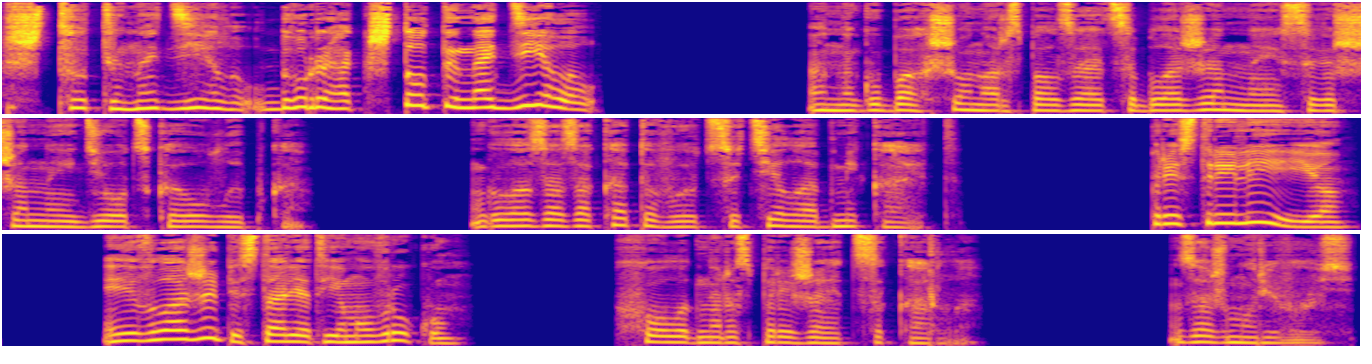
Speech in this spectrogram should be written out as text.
«Что ты наделал, дурак, что ты наделал?» А на губах Шона расползается блаженная и совершенно идиотская улыбка. Глаза закатываются, тело обмикает. «Пристрели ее!» «И вложи пистолет ему в руку», — холодно распоряжается Карла. Зажмуриваюсь.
